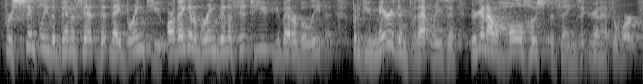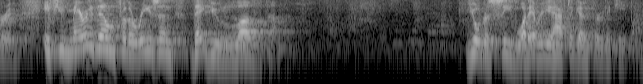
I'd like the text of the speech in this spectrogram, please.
for simply the benefit that they bring to you. Are they going to bring benefit to you? You better believe it. But if you marry them for that reason, you're going to have a whole host of things that you're going to have to work through. If you marry them for the reason that you love them, you'll receive whatever you have to go through to keep them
